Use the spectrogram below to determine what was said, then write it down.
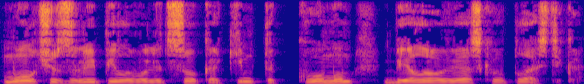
молча залепил его лицо каким-то комом белого вязкого пластика.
